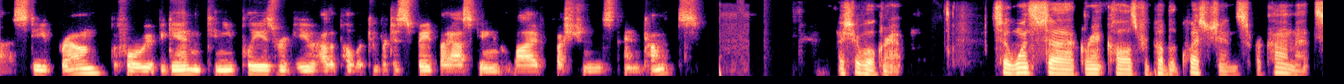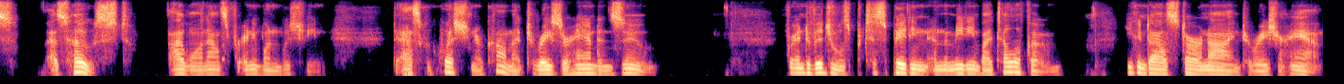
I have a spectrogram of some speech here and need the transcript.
Uh, Steve Brown, before we begin, can you please review how the public can participate by asking live questions and comments? I sure will, Grant. So once uh, Grant calls for public questions or comments, as host, I will announce for anyone wishing to ask a question or comment to raise their hand in Zoom. For individuals participating in the meeting by telephone, you can dial star nine to raise your hand.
